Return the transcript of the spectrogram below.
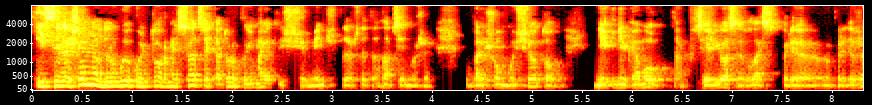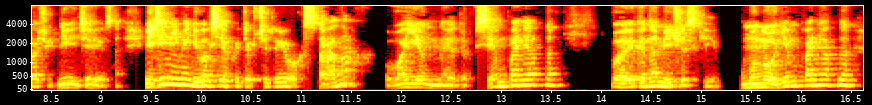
и совершенно в другой культурной ситуации, которую понимают еще меньше, потому что это совсем уже, по большому счету, никому там, всерьез и власть придержащих не интересно. И тем не менее, во всех этих четырех сторонах, военные это всем понятно, экономически многим понятно,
